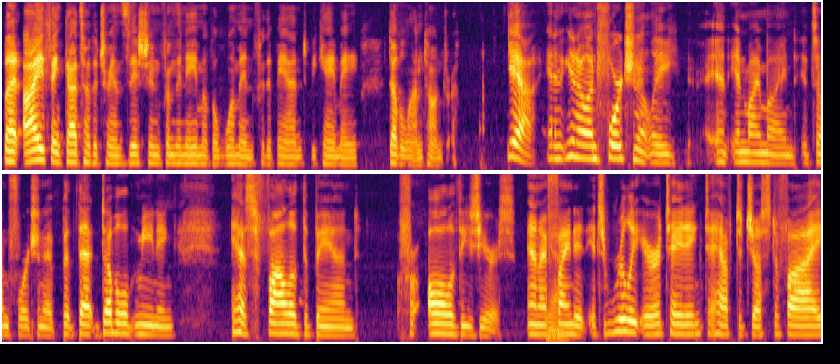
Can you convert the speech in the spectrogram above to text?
But I think that's how the transition from the name of a woman for the band became a double entendre. yeah and you know unfortunately in, in my mind it's unfortunate but that double meaning has followed the band for all of these years and i Yeah. find it it's really irritating to have to justify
